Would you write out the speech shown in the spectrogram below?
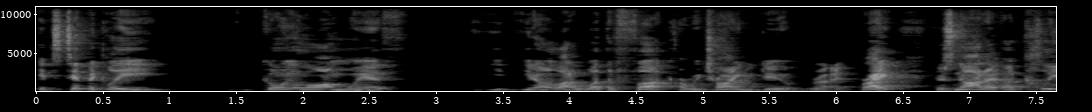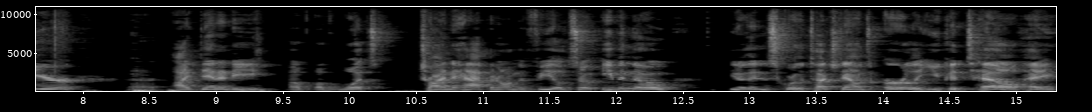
it's typically going along with you, you know a lot of what the fuck are we trying to do? Right. right? There's not a, a clear uh, identity of, of what's trying to happen on the field. So even though you know they didn't score the touchdowns early, you could tell, hey,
